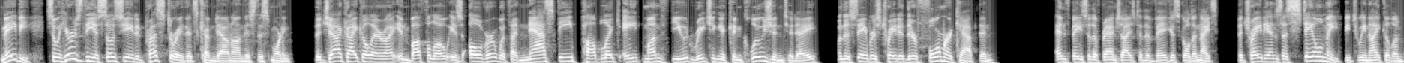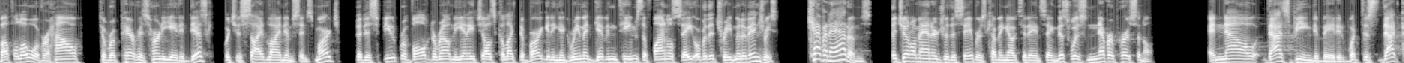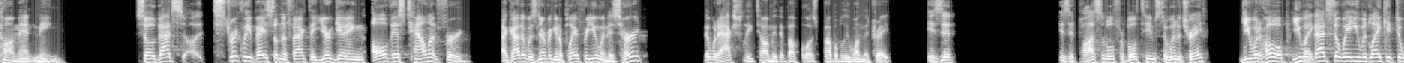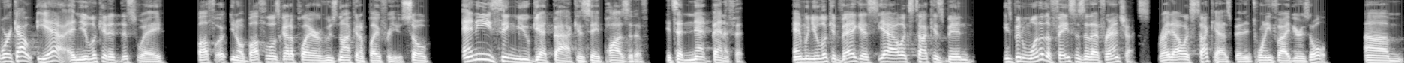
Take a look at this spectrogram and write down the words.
maybe. So here's the Associated Press story that's come down on this this morning. The Jack Eichel era in Buffalo is over with a nasty public eight month feud reaching a conclusion today when the Sabres traded their former captain and face of the franchise to the Vegas Golden Knights. The trade ends a stalemate between Eichel and Buffalo over how to repair his herniated disc, which has sidelined him since March. The dispute revolved around the NHL's collective bargaining agreement, giving teams the final say over the treatment of injuries. Kevyn Adams, the general manager of the Sabres, coming out today and saying this was never personal. And now that's being debated. What does that comment mean? So that's uh, strictly based on the fact that you're getting all this talent for a guy that was never going to play for you and is hurt. That would actually tell me the Buffalo's probably won the trade. Is it is it possible for both teams to win a trade? You would hope. You would. Like- that's the way you would like it to work out. Yeah, and you look at it this way: Buffalo, you know, Buffalo's got a player who's not going to play for you. So anything you get back is a positive. It's a net benefit. And when you look at Vegas, yeah, Alex Tuch has been he's been one of the faces of that franchise, right? Alex Tuch has been in 25 years old, um,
